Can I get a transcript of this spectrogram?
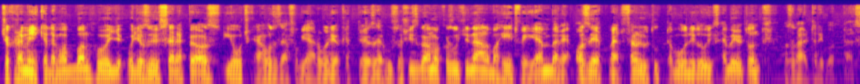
csak reménykedem abban, hogy, hogy az ő szerepe az jócskán hozzá fog járulni a 2020-as izgalmakhoz, úgyhogy nálam a hétvége embere azért, mert felül tudta múlni Louis Hamilton, az Valtteri Bottas.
